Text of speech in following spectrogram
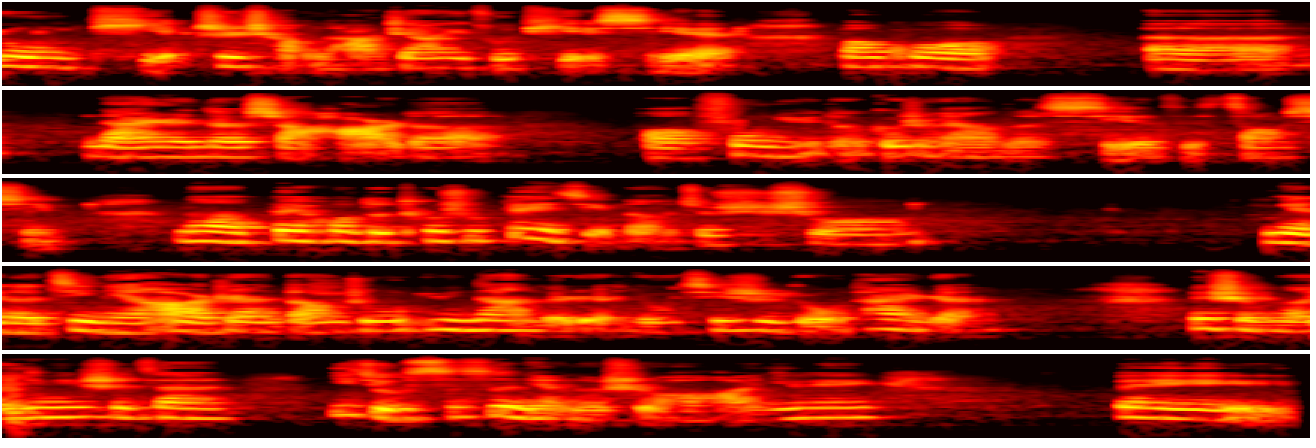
用铁制成的这样一组铁鞋，包括呃男人的、小孩的、呃妇女的各种各样的鞋子造型。那背后的特殊背景呢，就是说。为了纪念二战当中遇难的人，尤其是犹太人，为什么呢？因为是在一九四四年的时候，哈，因为被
